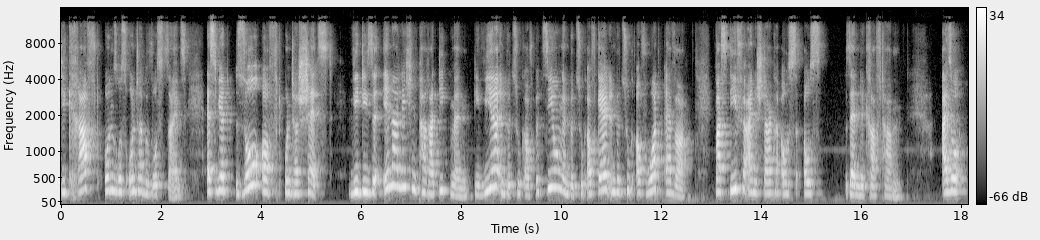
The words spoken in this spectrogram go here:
die Kraft unseres Unterbewusstseins. Es wird so oft unterschätzt, wie diese innerlichen Paradigmen, die wir in Bezug auf Beziehungen, in Bezug auf Geld, in Bezug auf whatever, was die für eine starke Aus Aussendekraft haben. Also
